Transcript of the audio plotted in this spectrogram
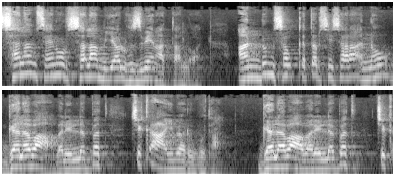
ሰላም ሳይኖር ሰላም እያሉ ህዝቤን አታለዋል። አንዱም ሰው ቅጥር ሲሰራ እነሆ ገለባ በሌለበት ጭቃ ይመርጉታል። ገለባ በሌለበት ጭቃ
